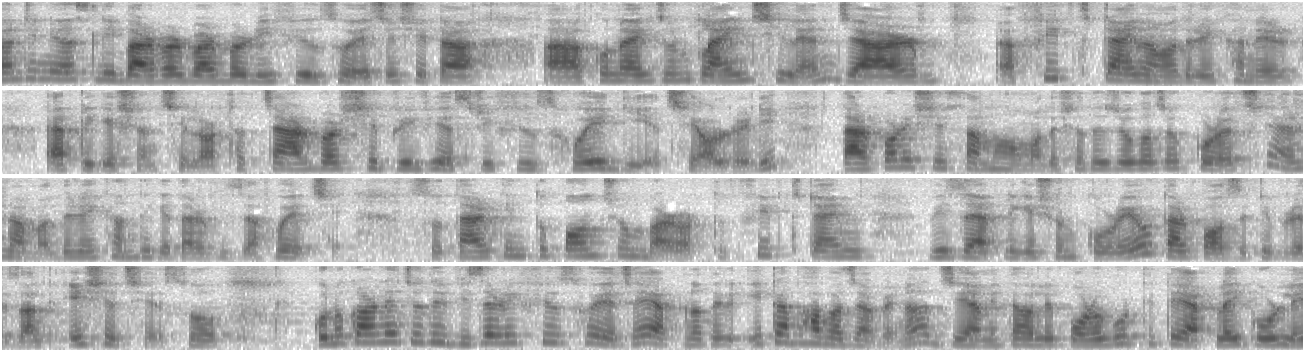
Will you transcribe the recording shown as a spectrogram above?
কন্টিনিউয়াসলি বারবার বারবার রিফিউজ হয়েছে সেটা কোনো একজন ক্লায়েন্ট ছিলেন যার ফিফথ টাইম আমাদের এখানের অ্যাপ্লিকেশন ছিল। অর্থাৎ চারবার সে প্রিভিয়াস রিফিউজ হয়ে গিয়েছে অলরেডি তারপরে সে সামহাও আমাদের সাথে যোগাযোগ করেছে অ্যান্ড আমাদের এখান থেকে তার ভিসা হয়েছে। সো তার কিন্তু পঞ্চমবার, অর্থাৎ ফিফথ টাইম ভিসা অ্যাপ্লিকেশন করেও তার পজিটিভ রেজাল্ট এসেছে। সো কোনো কারণে যদি ভিসা রিফিউজ হয়ে যায়, আপনাদের এটা ভাবা যাবে না যে আমি তাহলে পরবর্তীতে অ্যাপ্লাই করলে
